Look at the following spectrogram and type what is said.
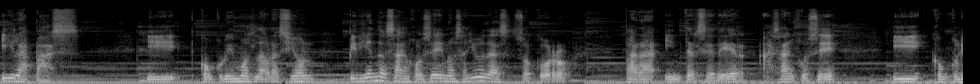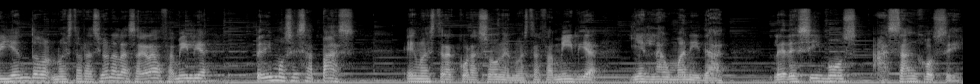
y la paz. Y concluimos la oración pidiendo a San José nos ayudas, socorro, para interceder a San José y concluyendo nuestra oración a la Sagrada Familia, pedimos esa paz en nuestro corazón, en nuestra familia y en la humanidad. Le decimos a San José.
